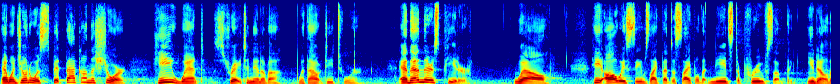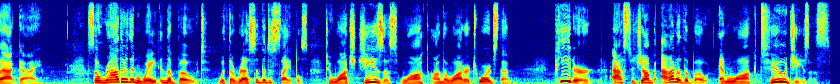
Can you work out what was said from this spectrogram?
And when Jonah was spit back on the shore, he went straight to Nineveh without detour. And then there's Peter. Well, he always seems like that disciple that needs to prove something. You know, that guy. So rather than wait in the boat with the rest of the disciples to watch Jesus walk on the water towards them, Peter asked to jump out of the boat and walk to Jesus.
